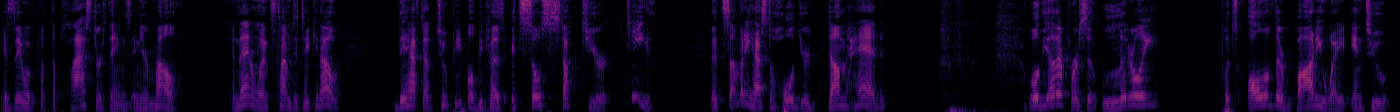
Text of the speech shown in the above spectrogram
is they would put the plaster things in your mouth, and then when it's time to take it out, they have to have two people because it's so stuck to your teeth that somebody has to hold your dumb head. well, the other person literally puts all of their body weight into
